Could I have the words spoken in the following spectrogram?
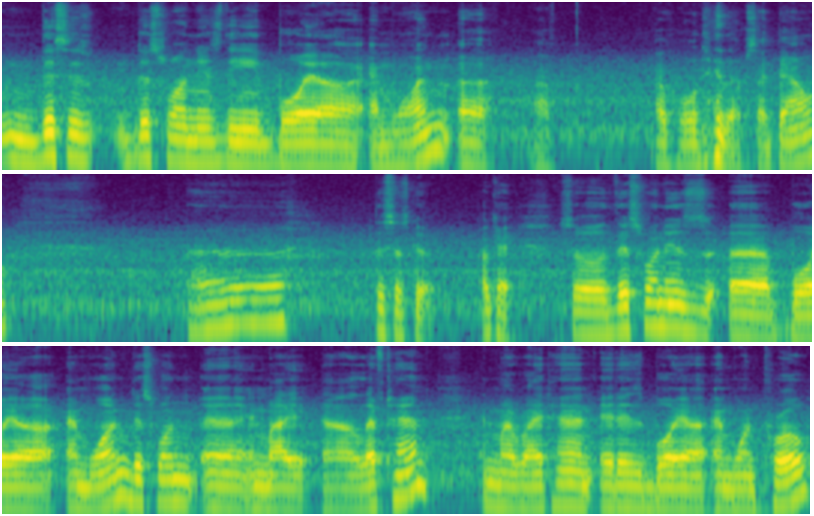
mm, this is this one is the Boya M1. Uh, I've, I've hold it upside down. Uh, this is good. Okay, so this one is uh, Boya M1. This one uh, in my uh, left hand. In my right hand, it is Boya M1 Pro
